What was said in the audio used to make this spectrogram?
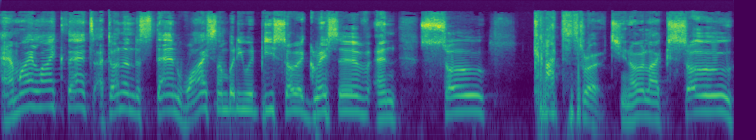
am I like that? I don't understand why somebody would be so aggressive and so cutthroat, you know, like so,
